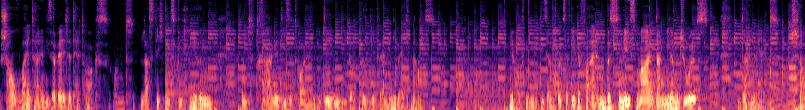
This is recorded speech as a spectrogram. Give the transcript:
schau weiter in dieser Welt der TED Talks und lass dich inspirieren und trage diese tollen Ideen, die dort präsentiert werden, in die Welt hinaus. Wir hoffen, dieser Impuls hat dir gefallen. Bis zum nächsten Mal, dann wieder mit Jules. Dein Ed. Ciao.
